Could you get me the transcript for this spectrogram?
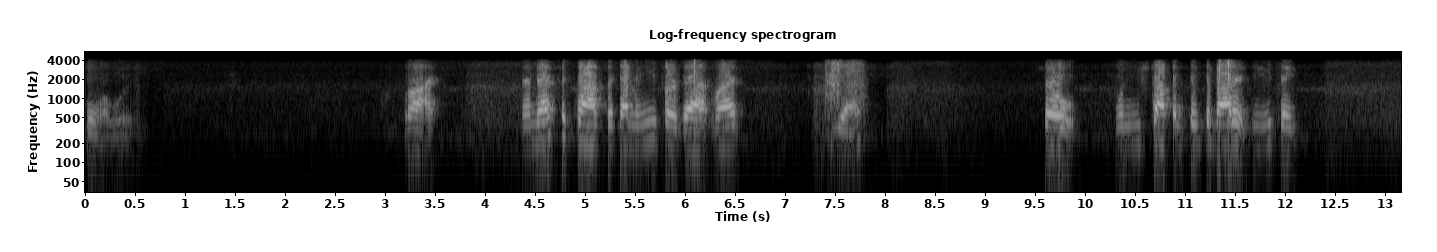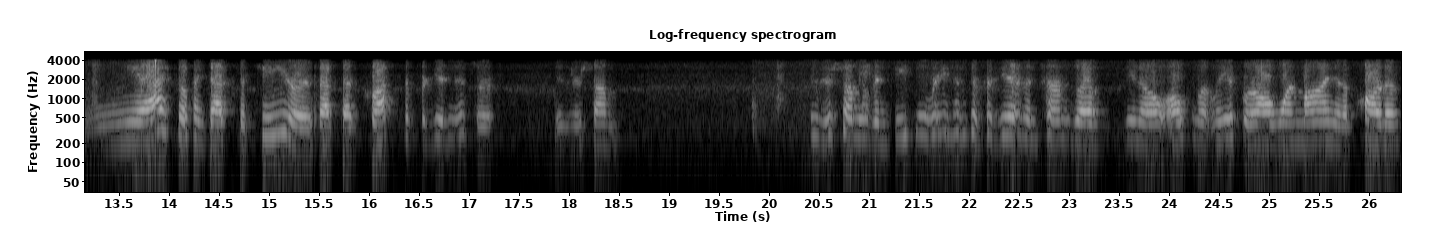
forward. Right. And that's a classic i mean you've heard that right? Yes. So when you stop and think about it, do you think, yeah, I still think that's the key, or is that the crux of forgiveness, or is there some is there some even deeper reason to forgive in terms of you know ultimately if we're all one mind and a part of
